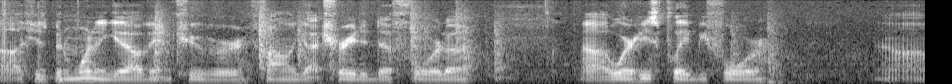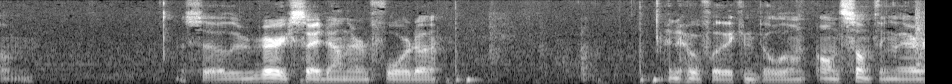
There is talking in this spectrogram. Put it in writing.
uh, who's been wanting to get out of Vancouver, finally got traded to Florida, uh, where he's played before. So they're very excited down there in Florida, and hopefully they can build on, on something there.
